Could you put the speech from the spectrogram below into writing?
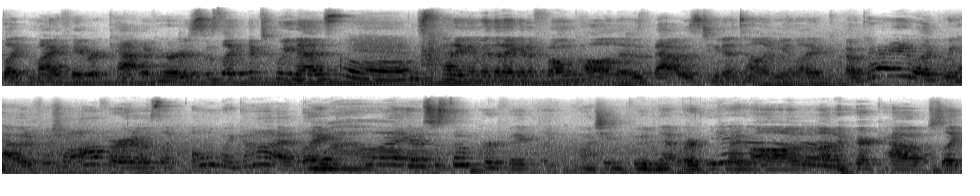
like my favorite cat of hers was like between us. I Oh. was petting him, and then I get a phone call, and it was, that was Tina telling me like, okay, like we have an official offer, and I was like, oh my god, like Wow. what? It was just so perfect, like watching Food Network with my mom on her couch, like.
